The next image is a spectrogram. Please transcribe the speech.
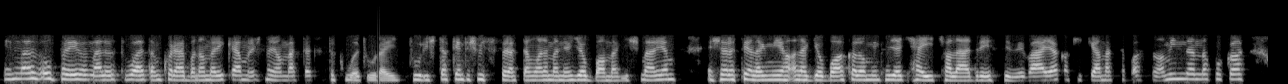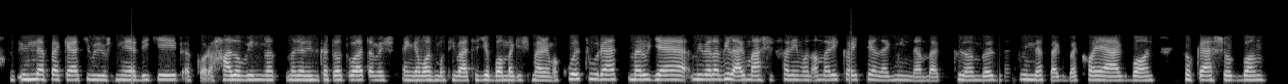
Én már az óper évem előtt voltam korábban Amerikában, és nagyon megtetszett a kultúra így turistaként, és vissza szerettem volna menni, hogy jobban megismerjem, és erre tényleg mi a legjobb alkalom, mint hogy egy helyi család részévé váljak, akikkel megtapasztalom a mindennapokat, az ünnepeket, július 4-ét, akkor a Halloween nagyon izgatott voltam, és engem az motivált, hogy jobban megismerjem a kultúrát, mert ugye, mivel a világ másik felén van Amerika, itt tényleg mindenben különböző ünnepekbe, kajákban, szokásokban,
